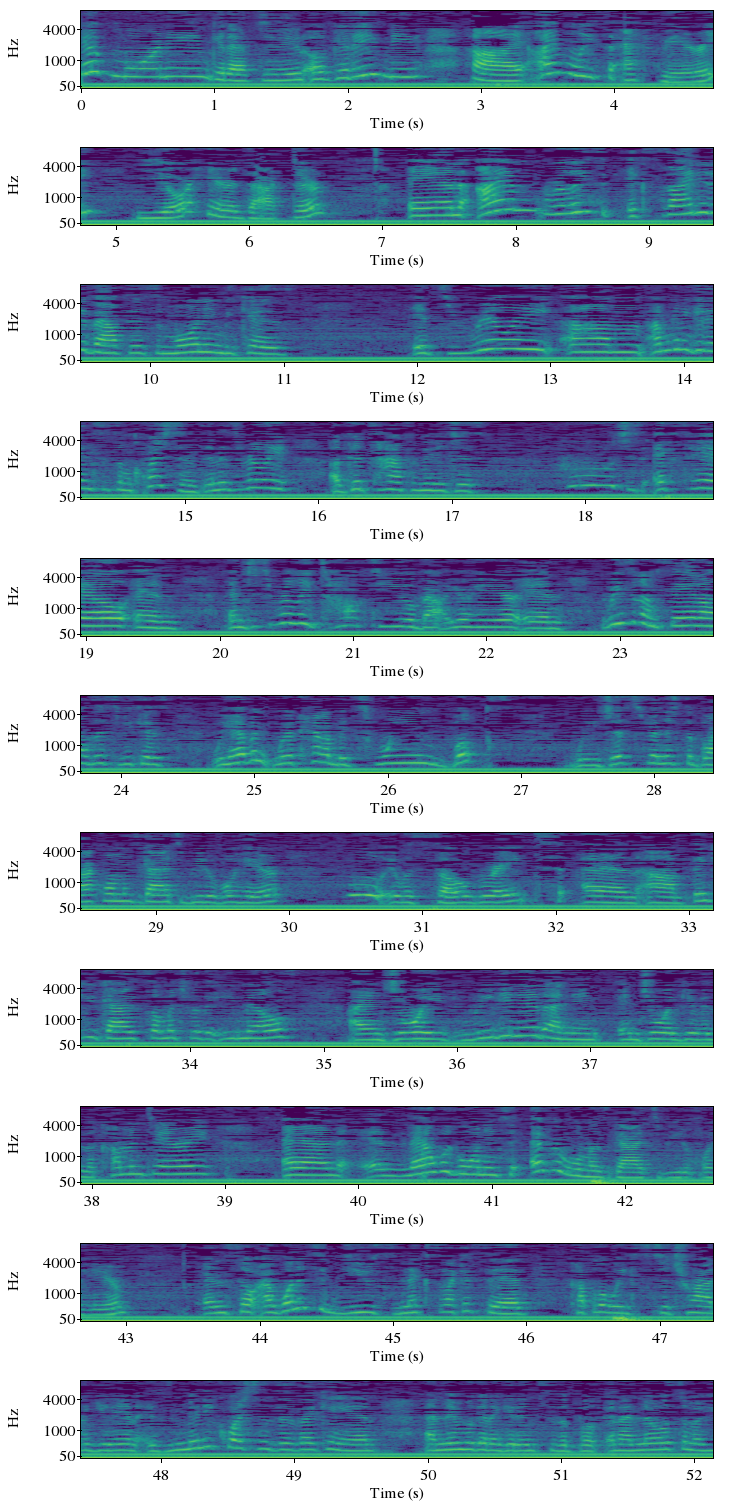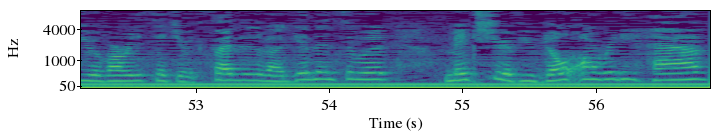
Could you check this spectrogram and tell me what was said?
Good morning, good afternoon, or good evening. Hi, I'm Lisa Akbari, your hair doctor, and I am really excited about this morning because it's really, um, I'm going to get into some questions, and it's really a good time for me to just, whoo, just exhale and and just really talk to you about your hair. And the reason I'm saying all this because we haven't, we're kind of between books we just finished the Black Woman's Guide to Beautiful Hair. Ooh, it was so great. And um, thank you guys so much for the emails. I enjoyed reading it. I enjoyed giving the commentary. And and now we're going into Every Woman's Guide to Beautiful Hair. And so I wanted to use next, like I said, a couple of weeks to try to get in as many questions as I can. And then we're going to get into the book. And I know some of you have already said you're excited about getting into it. Make sure if you don't already have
